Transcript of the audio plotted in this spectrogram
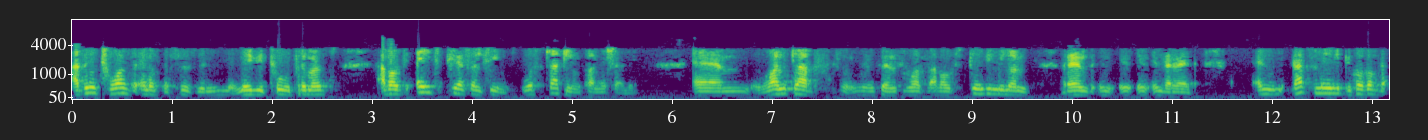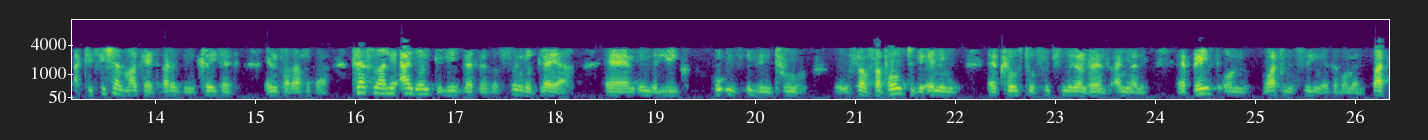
I think towards the end of the season, maybe two, three months, about eight PSL teams were struggling financially. Um, one club, for instance, was about 20 million rand in, in, in the red. And that's mainly because of the artificial market that has been created in South Africa. Personally, I don't believe that there's a single player um, in the league who is even so supposed to be earning uh, close to six million rand annually, uh, based on what we're seeing at the moment. But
